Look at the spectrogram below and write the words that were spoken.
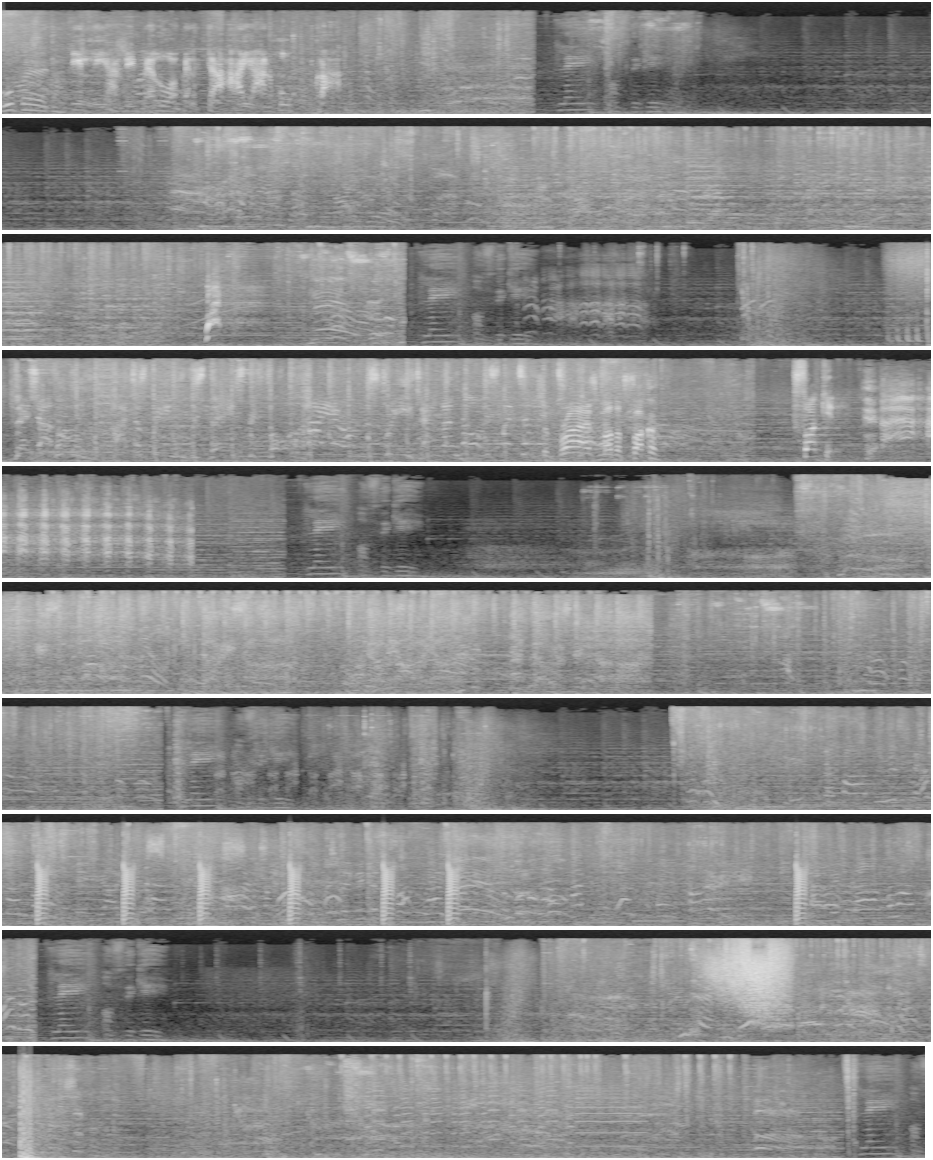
Upeeta. Killiansimpelu on pelkkää ajan hukkaa. Play of the game. What? Play of the game. Surprise, motherfucker. Fuck it. Play of the game. Play of the game.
